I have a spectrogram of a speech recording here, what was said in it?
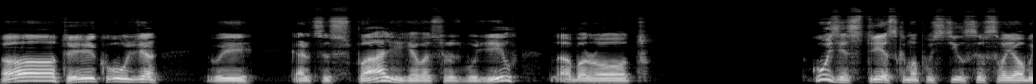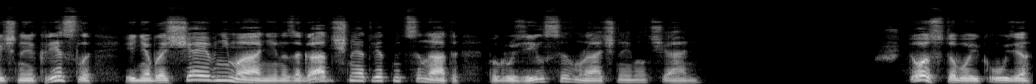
А, ты, Кузя. Вы, кажется, спали, я вас разбудил. Наоборот. Кузя с треском опустился в свое обычное кресло и, не обращая внимания на загадочный ответ мецената, погрузился в мрачное молчание. — Что с тобой, Кузя?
